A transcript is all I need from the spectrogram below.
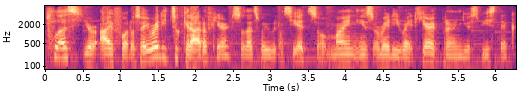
plus your iPhoto. So I already took it out of here, so that's why we don't see it. So mine is already right here. I put it on USB stick.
